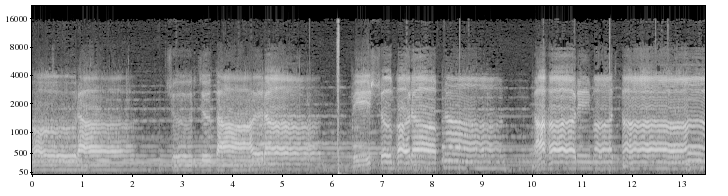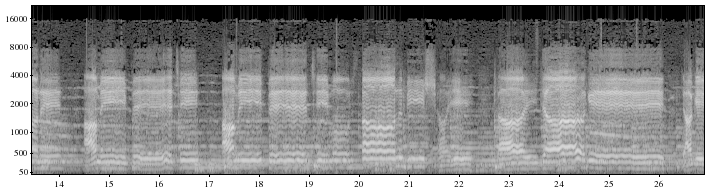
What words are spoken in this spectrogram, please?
ভরা সূর্য তারা বিশ্ব ভরা প্রাণ তাহারি মাঝখানে আমি পেয়েছি আমি পেয়েছি মোর স্থান বিষয়ে তাই জাগে জাগে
